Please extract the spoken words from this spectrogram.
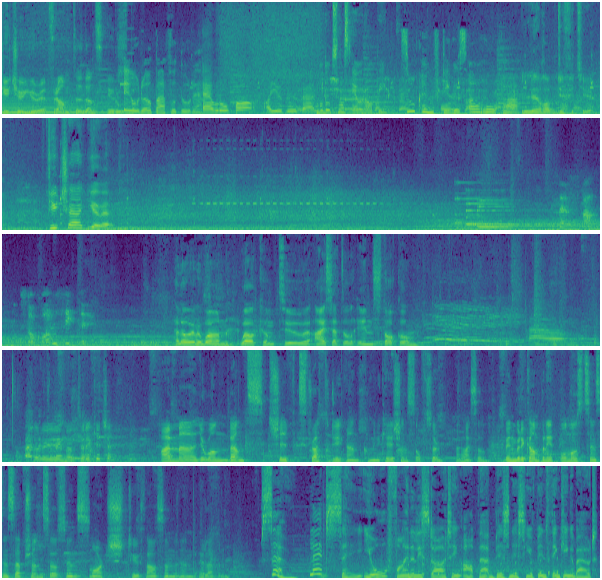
Future Europe. Framtidens Europa. Europa Futura. Europa a jövőben. Budoucnost Evropy. Zukünftiges Europa. L'Europe du futur. Future Europe. Nästa, Stockholm City. Hello, everyone. Welcome to iZettle in Stockholm. Um, Shall we move to the kitchen? I'm uh, Johan Bentz, Chief Strategy and Communications Officer at iZettle. Been with the company almost since inception, so since March 2011. So, let's say you're finally starting up that business you've been thinking about.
